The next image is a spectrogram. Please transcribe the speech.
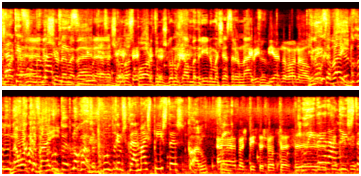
Já teve Ah, uma nasceu na marquise. Madeira, jogou no Sporting, jogou no Real Madrid, no Manchester United. Cristiano Ronaldo. E não acabei! Não acabei! Não acabamos a pergunta. Temos que dar mais pistas. Claro! Ah, mais pistas, pronto. tá. Lidera a lista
